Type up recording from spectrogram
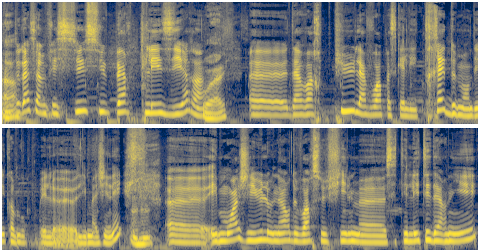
en tout cas, ça me fait super plaisir. Ouais. Euh, d'avoir pu la voir parce qu'elle est très demandée comme vous pouvez l'imaginer. Mhm. Euh, et moi j'ai eu l'honneur de voir ce film, euh, c'était l'été dernier.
